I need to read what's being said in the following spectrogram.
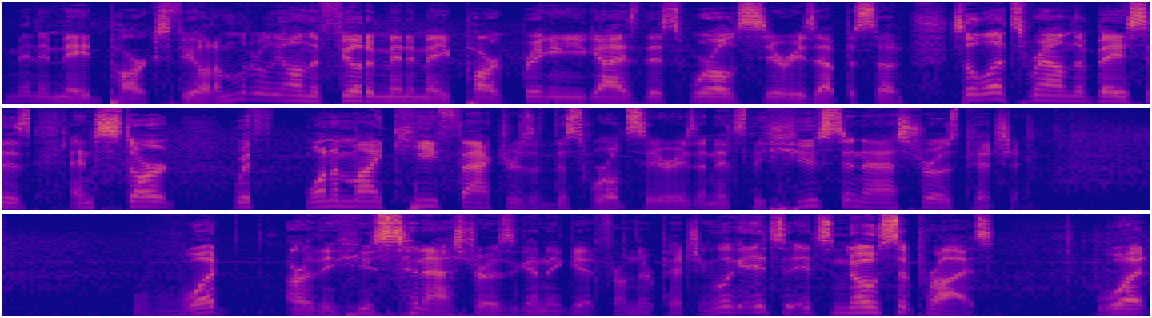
Minute Maid Park's field. I'm literally on the field at Minute Maid Park bringing you guys this World Series episode. So let's round the bases and start with one of my key factors of this World Series, and it's the Houston Astros pitching. What are the Houston Astros going to get from their pitching? Look, it's it's no surprise what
